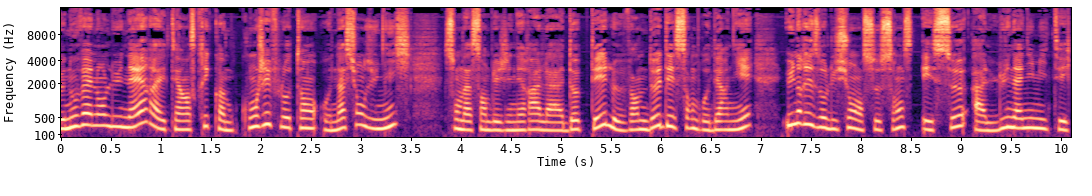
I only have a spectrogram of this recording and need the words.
Le nouvel an lunaire a été inscrit comme congé flottant aux Nations Unies. Son Assemblée générale a adopté le 22 décembre dernier une résolution en ce sens et ce à l'unanimité.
